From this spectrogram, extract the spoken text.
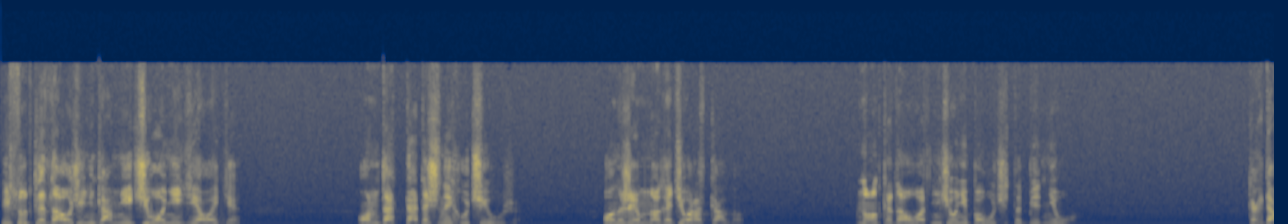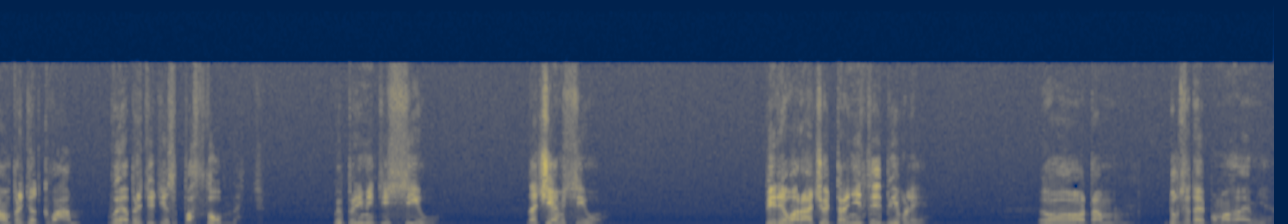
Иисус сказал ученикам, ничего не делайте. Он достаточно их учил уже. Он уже много чего рассказывал. Но он, когда у вас ничего не получится без него, когда он придет к вам, вы обретете способность. Вы примете силу. Зачем сила? Переворачивать страницы Библии? О, там, Дух Святой, помогай мне.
